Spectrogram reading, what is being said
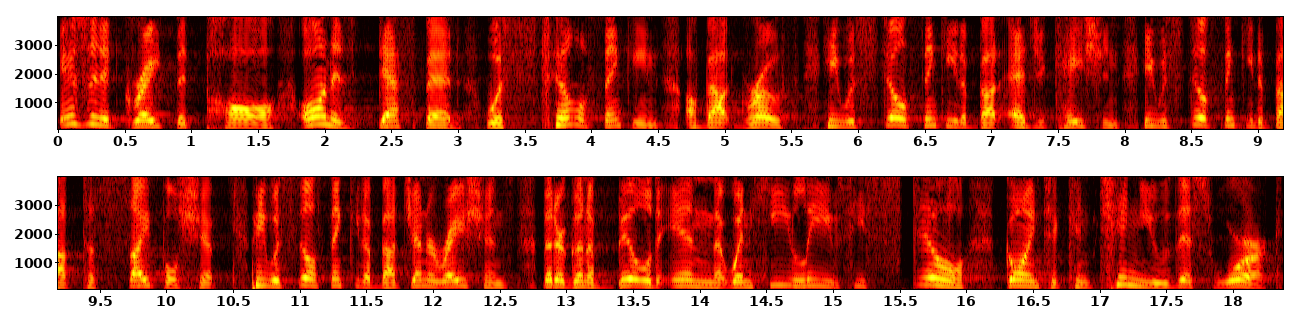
isn't it great that Paul, on his deathbed, was still thinking about growth? He was still thinking about education. He was still thinking about discipleship. He was still thinking about generations that are going to build in that when he leaves, he's still going to continue this work.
